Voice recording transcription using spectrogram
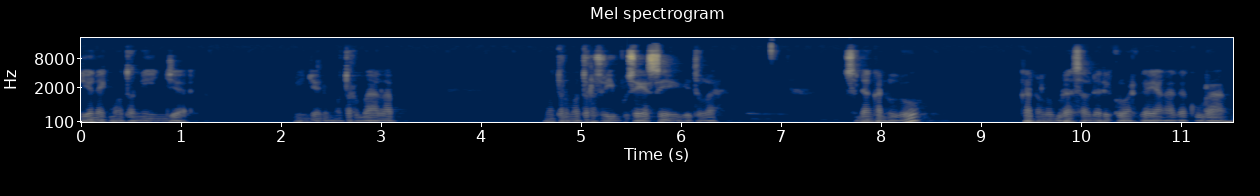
dia naik motor ninja. Ninja motor balap motor-motor 1000 cc gitulah. Sedangkan lu karena lu berasal dari keluarga yang agak kurang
